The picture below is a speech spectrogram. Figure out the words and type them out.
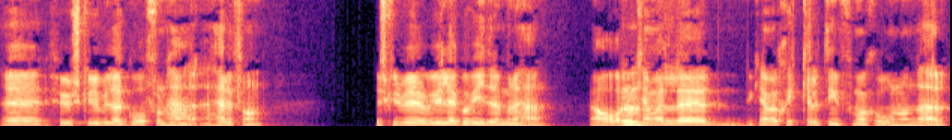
eh, hur skulle du vilja gå från här, härifrån? Hur skulle du vilja gå vidare med det här? Ja, Mm. du, kan väl, eh, du kan väl skicka lite information om det här.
